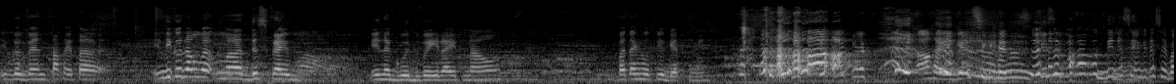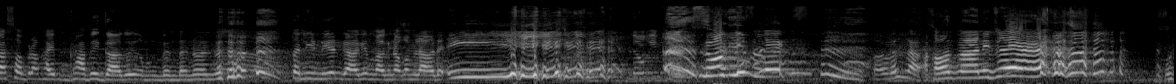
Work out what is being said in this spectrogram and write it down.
ibebenta kita, hindi ko lang ma- ma-describe in a good way right now. But I hope you get me. okay, gets, gets. Kasi baka kasi ba sobrang hype, grabe gago, ang ganda nun. Talino yun, gago, magna cum laude. Eh! Logi flex. Logi flex. Oh, basta, account manager! Uy,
